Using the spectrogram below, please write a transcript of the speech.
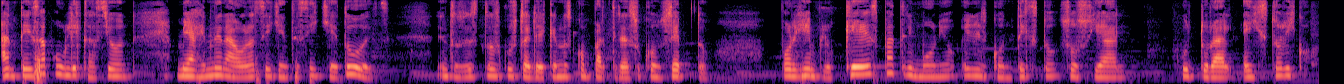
Ante esa publicación me ha generado las siguientes inquietudes. Entonces nos gustaría que nos compartiera su concepto. Por ejemplo, ¿qué es patrimonio en el contexto social, cultural e histórico?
